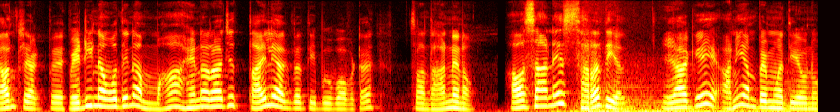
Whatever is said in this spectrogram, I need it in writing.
යන්ත්‍රයක්ද වෙඩි නවදින මහා හෙනරාජ තයිලයක්ද තිබූ බවට සඳහන්න නවා. අවසානයේ සරදියල් එයාගේ අනියම් පෙම්මතියවුණු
